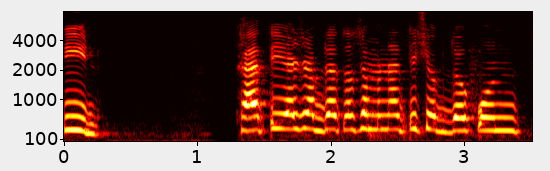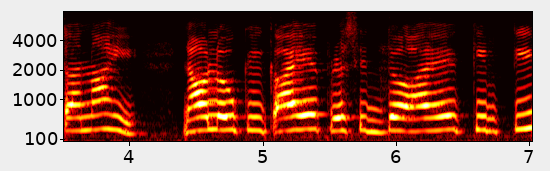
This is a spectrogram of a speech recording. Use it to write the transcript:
तीन. ख्याती या शब्दाचा समानार्थी शब्द कोणता नाही. नावलौकिक आहे प्रसिद्ध आहे कीर्ती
